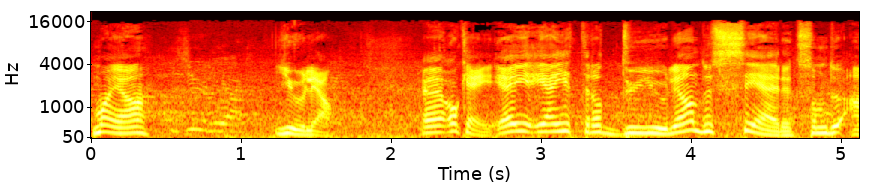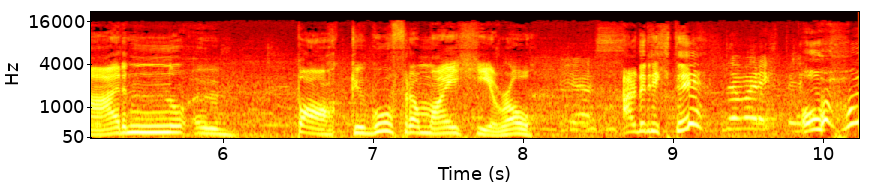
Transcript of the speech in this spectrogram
Maja? Julia. Julia. Eh, ok, jeg, jeg gjetter at du, Julia, du ser ut som du er no eh, Bakugo fra My Hero. Yes. Er det riktig? Det var riktig. Oho!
